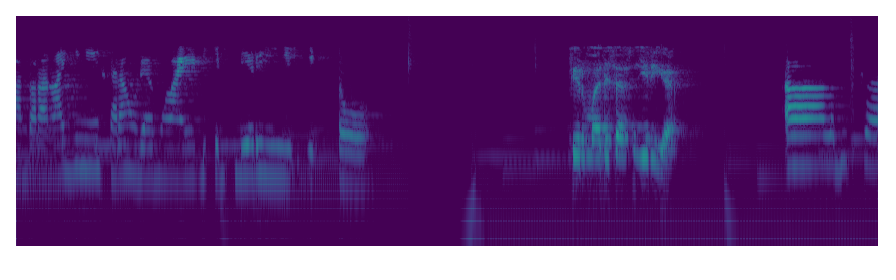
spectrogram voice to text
kantoran lagi nih. Sekarang udah mulai bikin sendiri gitu. Firma desain sendiri kak? Eh, lebih ke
